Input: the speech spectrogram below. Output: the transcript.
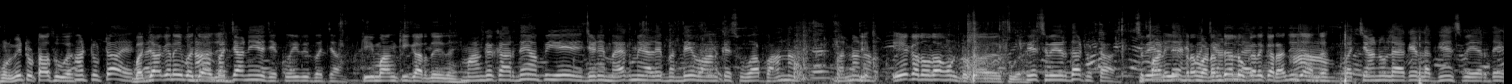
ਹੁਣ ਵੀ ਟੁੱਟਾ ਸੂਆ? ਹਾਂ ਟੁੱਟਾ ਹੈ। ਵੱਜਾ ਕਿ ਨਹੀਂ ਵੱਜਾ ਅਜੇ? ਵੱਜਾ ਨਹੀਂ ਅਜੇ ਕੋਈ ਵੀ ਵੱਜਾ। ਕੀ ਮੰਗ ਕੀ ਕਰਦੇ ਜੀ ਤੁਸੀਂ? ਮੰਗ ਕਰਦੇ ਆ ਵੀ ਇਹ ਜਿਹੜੇ ਮਹਿਕਮੇ ਵਾਲੇ ਬੰਦੇ ਵਾਣ ਕੇ ਸੂਆ ਬੰਨ ਬੰਨਣ। ਇਹ ਕਦੋਂ ਦਾ ਹੁਣ ਟੁੱਟਾ ਹੋਇਆ ਸੂਆ? ਇਹ ਸਵੇਰ ਦਾ ਟੁੱਟਾ। ਸਵੇਰ ਪਾਣੀ ਦੇ ਇਸ ਤਰ੍ਹਾਂ ਵੜਨ ਬੱਚਿਆਂ ਦਿਆ ਨੂੰ ਲੋਕਾਂ ਦੇ ਘਰਾਂ 'ਚ ਹੀ ਬੱਚਿਆਂ ਨੂੰ ਲੈ ਕੇ ਲੱਗੇ ਸਵੇਰ ਦੇ।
